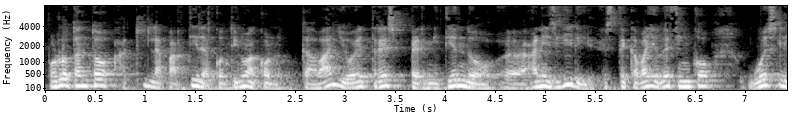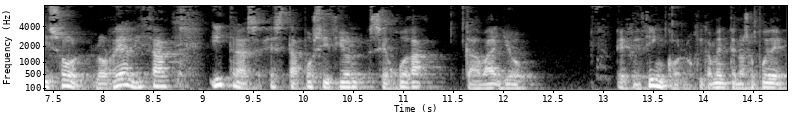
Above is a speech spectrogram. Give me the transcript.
Por lo tanto, aquí la partida continúa con caballo E3, permitiendo eh, Anis Giri este caballo de 5. Wesley Sol lo realiza y tras esta posición se juega caballo F5. Lógicamente no se puede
